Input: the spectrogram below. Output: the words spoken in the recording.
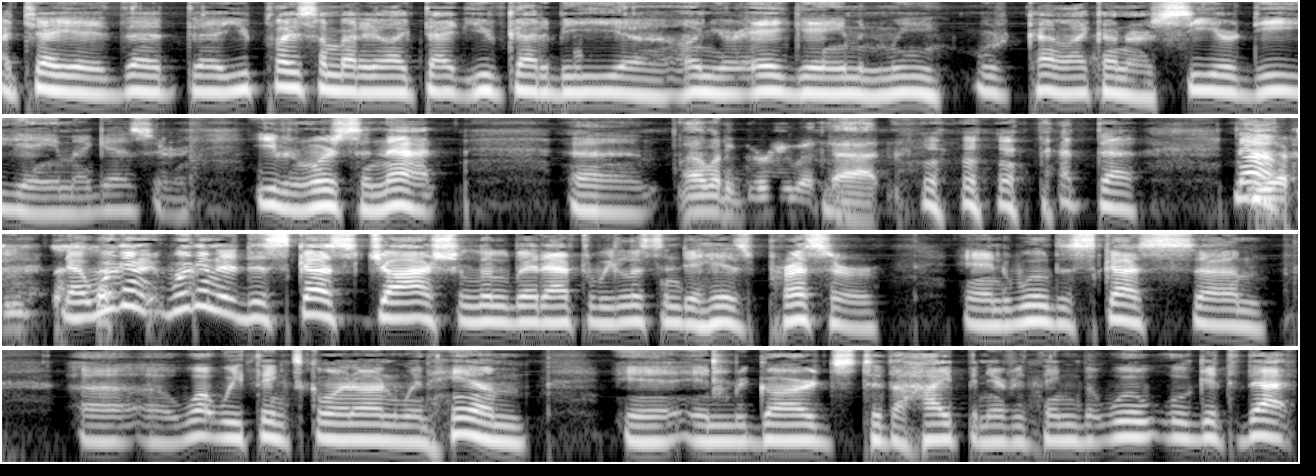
I tell you that uh, you play somebody like that, you've got to be uh, on your A game, and we we're kind of like on our C or D game, I guess, or even worse than that. Uh, I would agree with that. that uh, now Yeah. now we're gonna we're gonna discuss Josh a little bit after we listen to his presser, and we'll discuss um, uh, uh, what we think's going on with him in, in regards to the hype and everything. But we'll we'll get to that.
